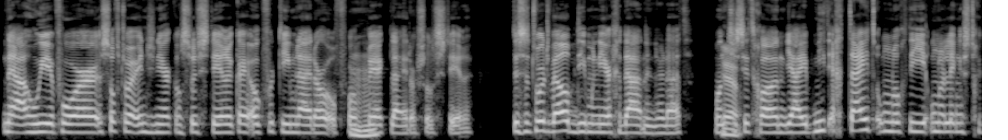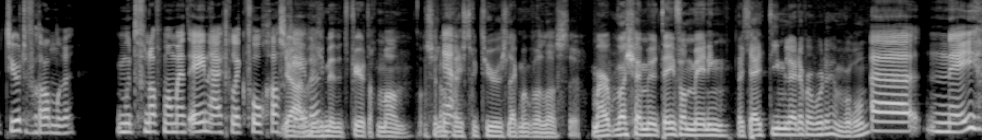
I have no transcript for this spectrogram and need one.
nou ja, hoe je voor software engineer kan solliciteren... kan je ook voor teamleider of voor Mhm. projectleider solliciteren. Dus het wordt wel op die manier gedaan inderdaad. Want Ja. je zit gewoon, ja, je hebt niet echt tijd om nog die onderlinge structuur te veranderen. Je moet vanaf moment één eigenlijk vol gas Ja, geven. want je bent met 40 man. Als er dan Ja. geen structuur is, lijkt me ook wel lastig. Maar was jij meteen van mening dat jij teamleider wou worden? En waarom? Eh, nee.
